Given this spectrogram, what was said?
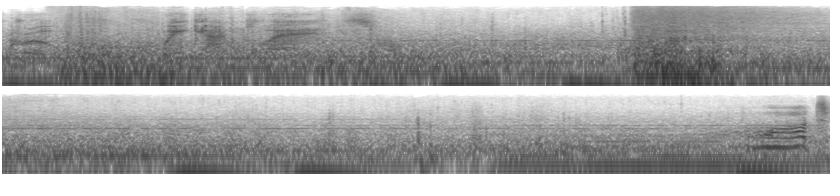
link up with Harvey's crew. We got plans. What?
